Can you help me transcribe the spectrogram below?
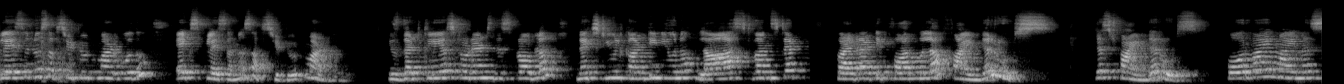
ಪ್ಲೇಸ್ ಅನ್ನು ಸಬ್ಸ್ಟಿಟ್ಯೂಟ್ ಮಾಡ್ಬೋದು ಎಕ್ಸ್ ಪ್ಲೇಸ್ ಅನ್ನು ಸಬ್ಸ್ಟಿಟ್ಯೂಟ್ ಮಾಡ್ಬೋದು. Is that clear students this problem next you will continue no last one step quadratic formula find the roots just find the roots four y minus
